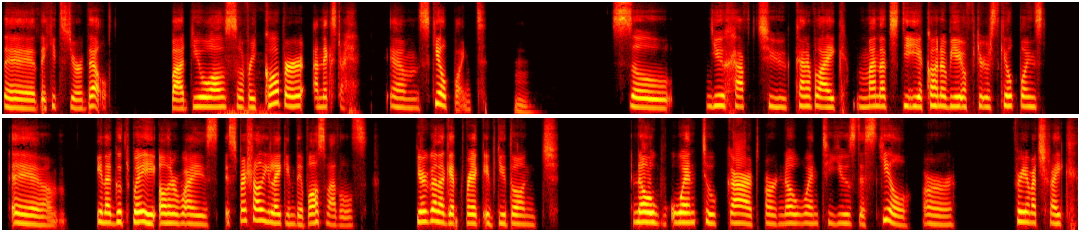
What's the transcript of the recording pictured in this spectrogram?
the the hits you're dealt, but you also recover an extra um, skill point. Hmm. So you have to kind of like manage the economy of your skill points um, in a good way. Otherwise, especially like in the boss battles, you're gonna get wrecked if you don't know when to guard or know when to use the skill or pretty much like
